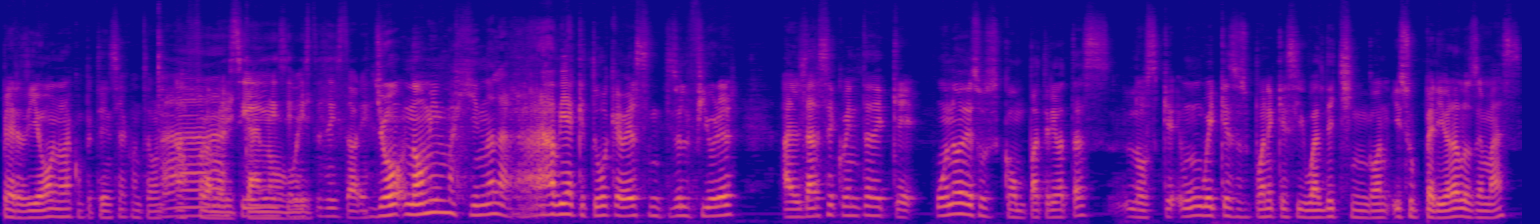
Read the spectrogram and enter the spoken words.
perdió en una competencia contra un Ah, afroamericano, sí, sí, güey. viste esa historia. Yo no me imagino la rabia que tuvo que haber sentido el Führer al darse cuenta de que uno de sus compatriotas, los que, un güey que se supone que es igual de chingón y superior a los demás,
